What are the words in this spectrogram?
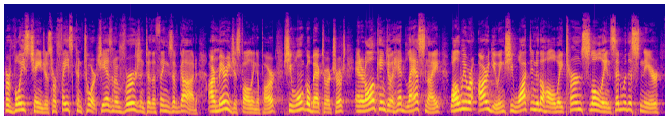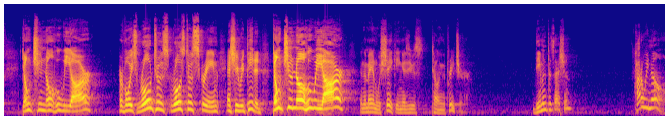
Her voice changes, her face contorts. She has an aversion to the things of God. Our marriage is falling apart. She won't go back to our church. And it all came to a head last night while we were arguing. She walked into the hallway, turned slowly, and said with a sneer, Don't you know who we are? Her voice rose to, a, scream, and she repeated, Don't you know who we are? And the man was shaking as he was telling the preacher. Demon possession? How do we know?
